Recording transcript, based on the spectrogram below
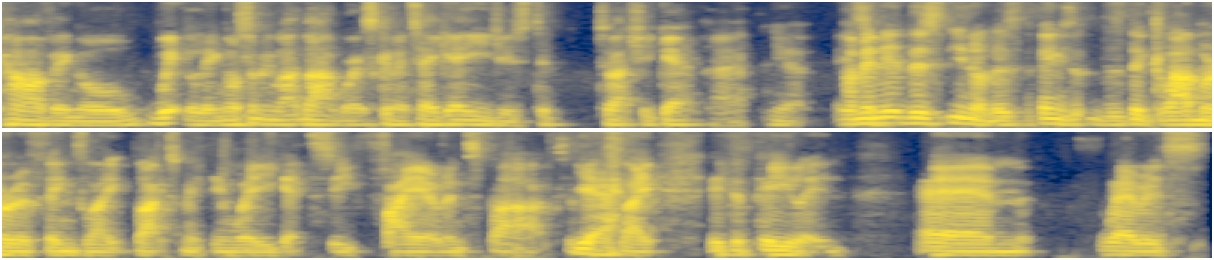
carving or whittling or something like that where it's going to take ages to, to actually get there. Yeah, I mean, a- there's you know, there's the things, there's the glamour of things like blacksmithing where you get to see fire and sparks. And Yeah. it's like it's appealing. Um, whereas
